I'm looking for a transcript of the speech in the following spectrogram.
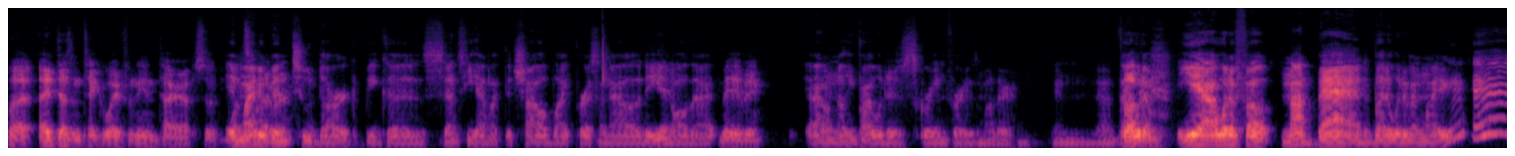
But it doesn't take away from the entire episode. It might have been too dark because since he had like the childlike personality and all that, maybe. I don't know. He probably would have just screamed for his mother, and uh, that would've- Yeah, I would have felt not bad, but it would have been like, eh.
